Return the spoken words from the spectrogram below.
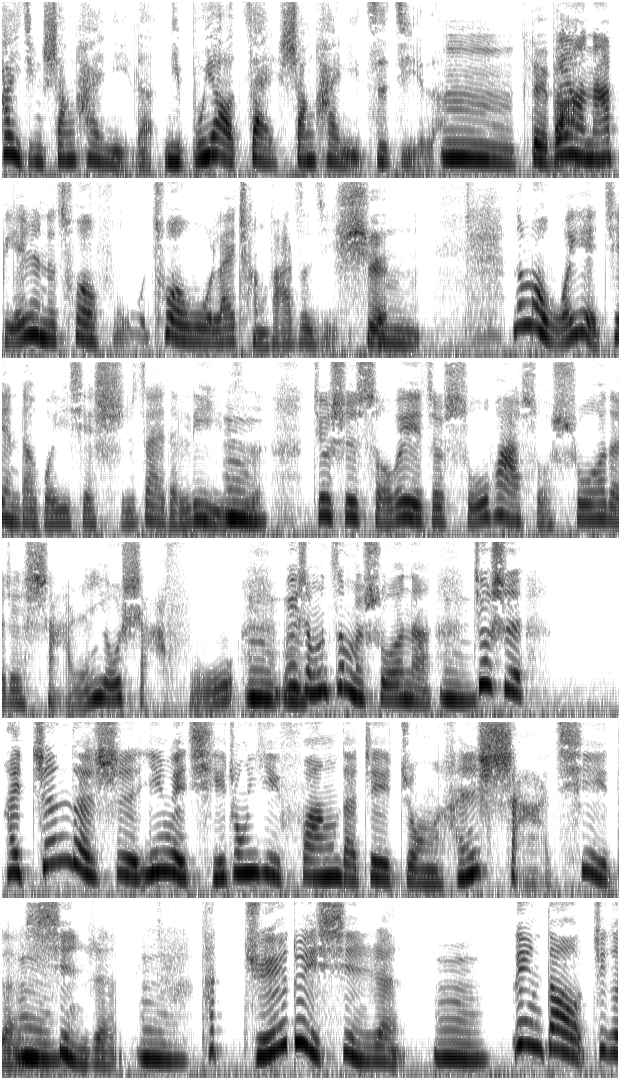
他已经伤害你了，你不要再伤害你自己了，嗯，对吧？不要拿别人的错误错误来惩罚自己。是嗯，那么我也见到过一些实在的例子，嗯就是所谓这俗话所说的“这傻人有傻福”。嗯为什么这么说呢？嗯就是。还真的是因为其中一方的这种很傻气的信任，嗯他绝对信任，嗯令到这个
